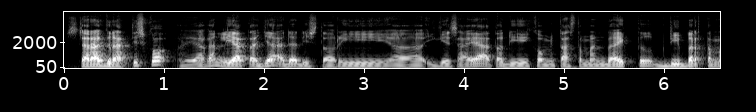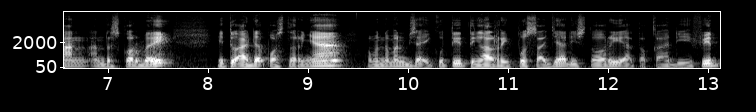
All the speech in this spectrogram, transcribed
secara gratis kok ya kan? Lihat aja ada di story eh, IG saya atau di komunitas teman baik tuh di berteman underscore baik itu ada posternya. Teman-teman bisa ikuti tinggal repost saja di story ataukah di feed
